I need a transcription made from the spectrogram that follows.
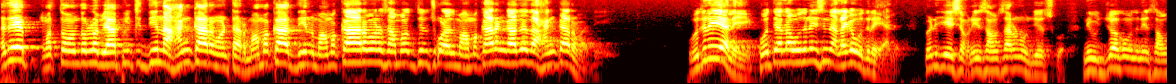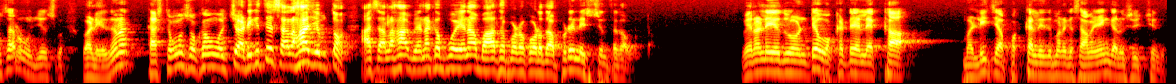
అదే మొత్తం అందరిలో వ్యాపించి దీన్ని అహంకారం అంటారు. మమకారం దీన్ని మమకారం అని సమర్థించుకోవడం మమకారం కాదు అది అహంకారం అది. వదిలేయాలి. కోతి ఎలా వదిలేసింది? అలాగే వదిలేయాలి. పెళ్ళి చేసావు నీ సంసారం నువ్వు చేసుకో. నీ ఉద్యోగం ఉంది నీ సంసారం నువ్వు చేసుకో. వాళ్ళు ఏదైనా కష్టమో సుఖమో వచ్చి అడిగితే సలహా చెబుతాం. ఆ సలహా వినకపోయినా బాధపడకూడదు. అప్పుడే నిశ్చింతగా ఉంటాం. వినలేదు అంటే ఒక్కటే లెక్క. మళ్ళీ చెప్పక్కర్లేదు. మనకి సమయం కలిసి వచ్చింది.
